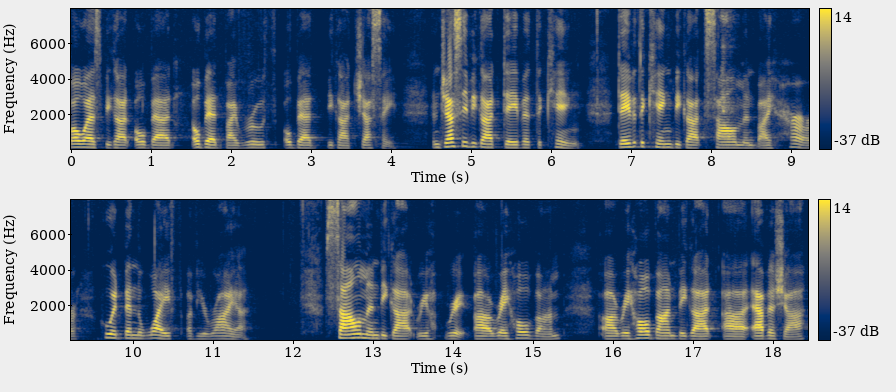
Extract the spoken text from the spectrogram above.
Boaz begot Obed. Obed by Ruth. Obed begot Jesse. And Jesse begot David the king. David the king begot Solomon by her, who had been the wife of Uriah. Solomon begot Re- Re- uh, Rehoboam. Uh, Rehoboam begot uh, Abijah,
